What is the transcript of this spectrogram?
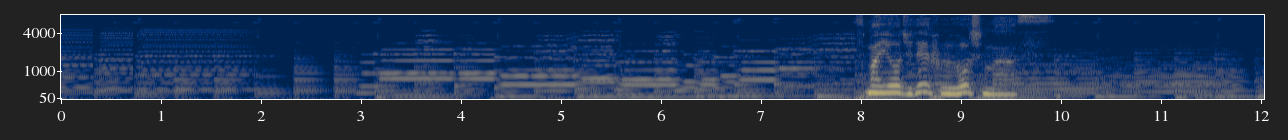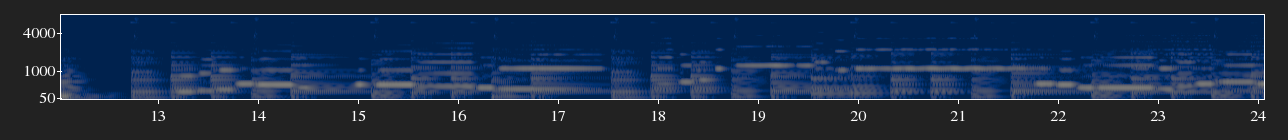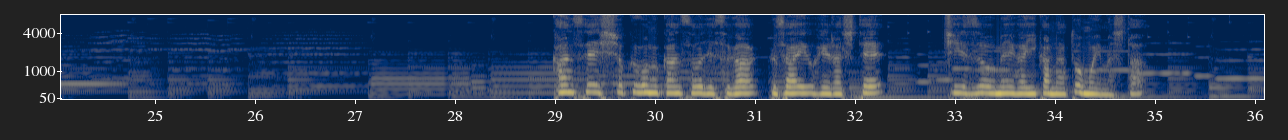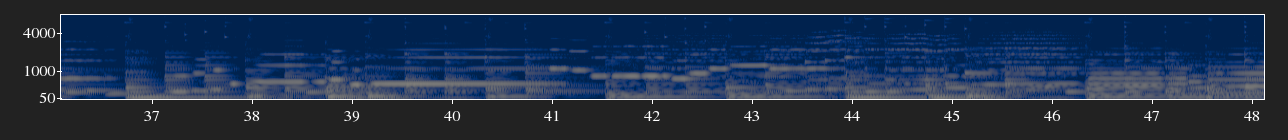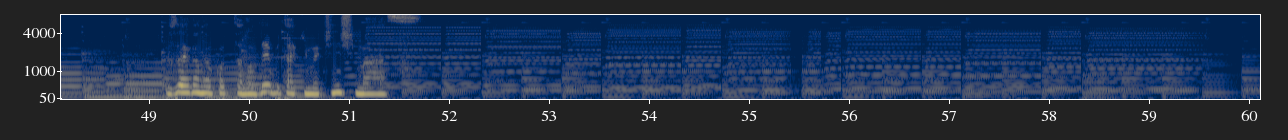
爪楊枝で封をします。完成試食後の感想ですが、具材を減らしてチーズ多めがいいかなと思いました。具材が残ったので豚キムチにします。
